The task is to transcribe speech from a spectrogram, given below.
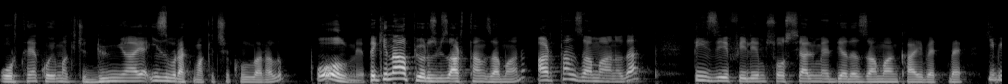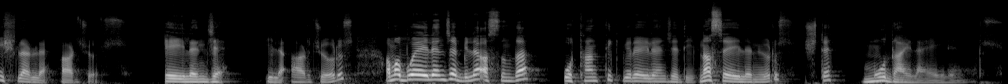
ortaya koymak için, dünyaya iz bırakmak için kullanalım. O olmuyor. Peki ne yapıyoruz biz artan zamanı? Artan zamanı da dizi, film, sosyal medyada zaman kaybetme gibi işlerle harcıyoruz. Eğlence ile harcıyoruz. Ama bu eğlence bile aslında otantik bir eğlence değil. Nasıl eğleniyoruz? İşte modayla eğleniyoruz.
